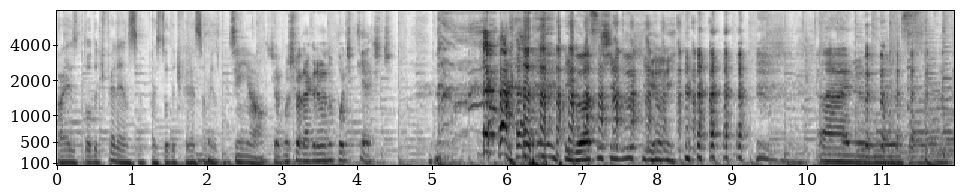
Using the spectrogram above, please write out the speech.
faz toda a diferença. Faz toda a diferença mesmo. Sim, ó. Já vou chorar gravando um podcast. Igual assistindo o filme. Ai, meu Deus.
